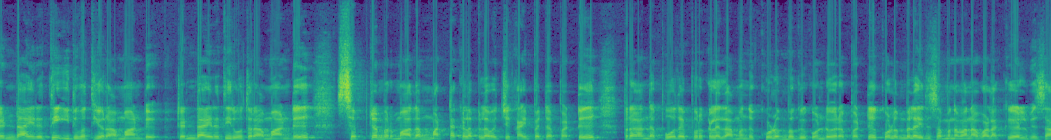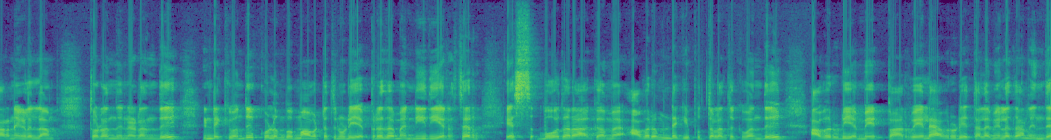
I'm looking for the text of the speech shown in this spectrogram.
ரெண்டாயிரத்தி இருபத்தி ஓராம் ஆண்டு ரெண்டாயிரத்தி இருபத்தொராம் ஆண்டு செப்டம்பர் மாதம் மட்டக்களப்பில் வச்சு கைப்பற்றப்பட்டு பிறகு அந்த போதைப் பொருட்கள் எல்லாம் வந்து கொழும்புக்கு கொண்டு வரப்பட்டு கொழும்பில் இது சம்பந்தமான வழக்குகள் விசாரணைகள் எல்லாம் தொடர்ந்து நடந்து இன்றைக்கு வந்து கொழும்பு மாவட்டத்தினுடைய பிரதம நீதியரசர் எஸ். போதராகம அவரும் இன்றைக்கு புத்தளத்துக்கு வந்து அவருடைய மேற்பார்வையில் அவருடைய தலைமையில் தான் இந்த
